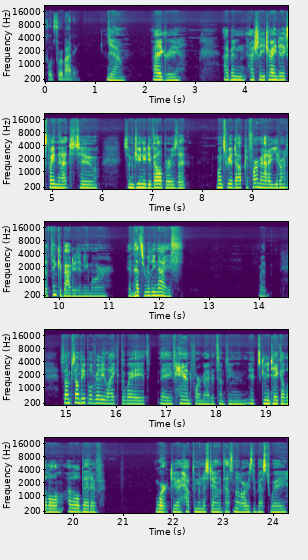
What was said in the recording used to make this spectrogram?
code formatting. Yeah, I agree. I've been actually trying to explain that to some junior developers that once we adopt a formatter, you don't have to think about it anymore, and that's really nice. But some some people really like the way it's, they've hand formatted something. It's going to take a little a little bit of work to help them understand that that's not always the best way.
